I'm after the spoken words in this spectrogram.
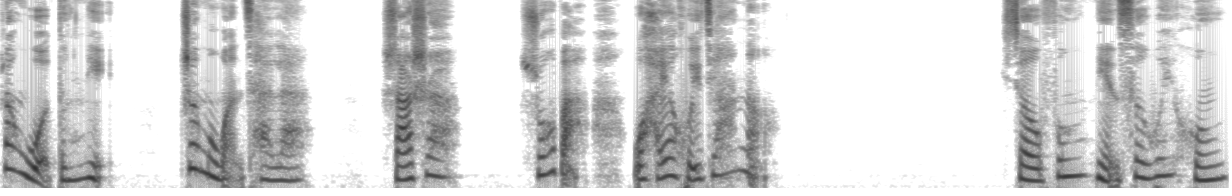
让我等你，这么晚才来，啥事儿？说吧，我还要回家呢。小峰脸色微红，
